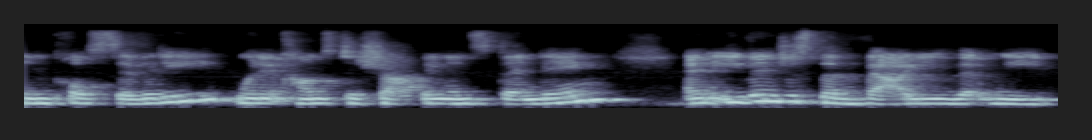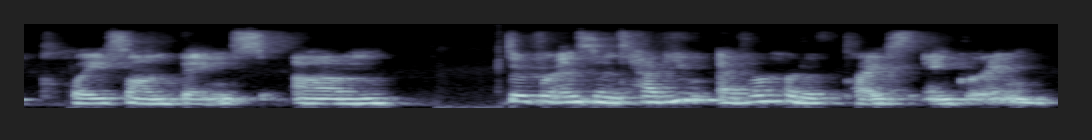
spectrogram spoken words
impulsivity when it comes to shopping and spending, and even just the value that we place on things. Um, so, for instance, have you ever heard of price anchoring?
